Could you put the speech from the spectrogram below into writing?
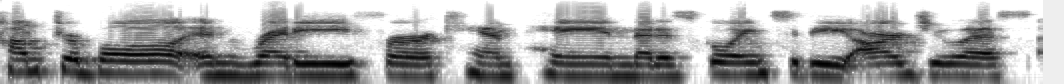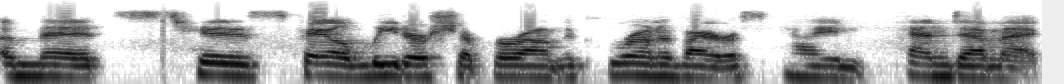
comfortable and ready for a campaign that is going to be arduous amidst his failed leadership around the coronavirus pandemic.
